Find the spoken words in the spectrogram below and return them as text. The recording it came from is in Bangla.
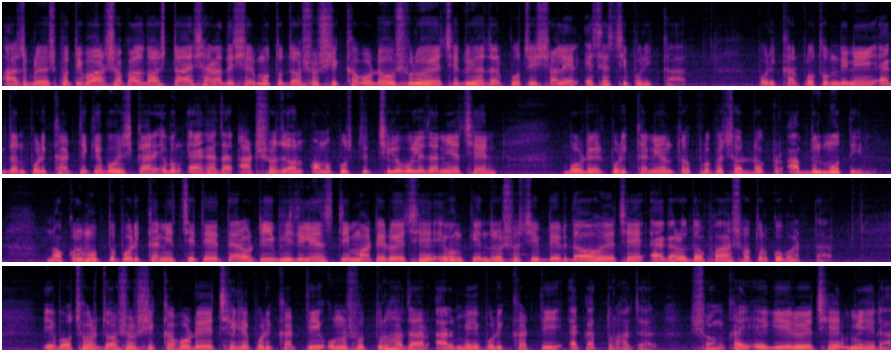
আজ বৃহস্পতিবার সকাল দশটায় সারা দেশের মতো যশোর শিক্ষা বোর্ডেও শুরু হয়েছে দুই হাজার পঁচিশ সালের এসএসসি পরীক্ষা। পরীক্ষার প্রথম দিনেই একজন পরীক্ষার্থীকে বহিষ্কার এবং এক হাজার আটশো জন অনুপস্থিত ছিল বলে জানিয়েছেন বোর্ডের পরীক্ষা নিয়ন্ত্রক প্রফেসর ডক্টর আব্দুল মতিন। নকলমুক্ত পরীক্ষা নিশ্চিতে তেরোটি ভিজিলেন্স টিম মাঠে রয়েছে এবং কেন্দ্র সচিবদের দেওয়া হয়েছে এগারো দফা সতর্কবার্তা। এবছর যশোর শিক্ষা বোর্ডে ছেলে পরীক্ষার্থী উনসত্তর হাজার আর মেয়ে পরীক্ষার্থী একাত্তর হাজার। সংখ্যায় এগিয়ে রয়েছে মেয়েরা।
